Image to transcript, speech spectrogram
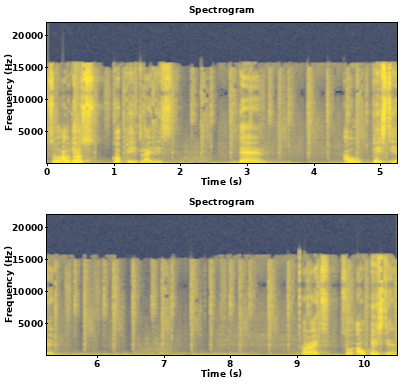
So I'll just copy it like this. Then I will paste here. All right so I'll paste here.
